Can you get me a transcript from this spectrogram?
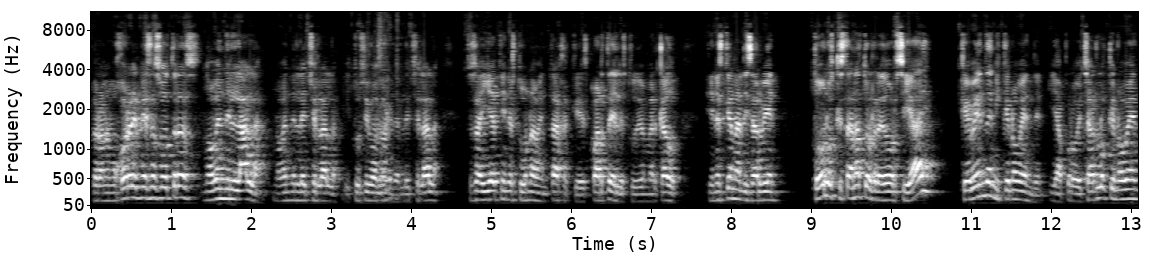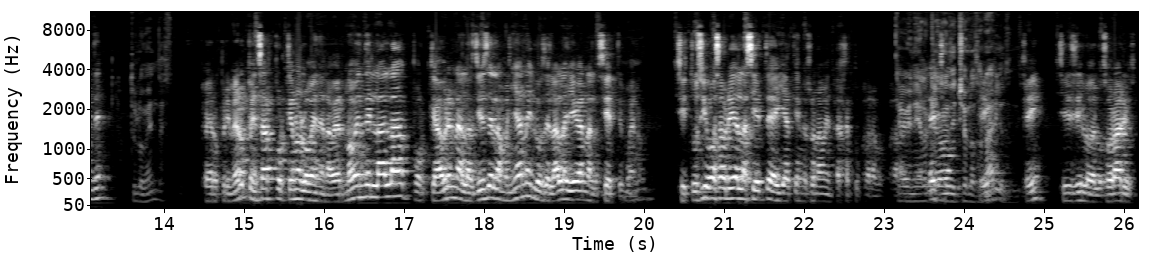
Pero a lo mejor en esas otras no venden Lala, no venden leche Lala, y tú sí vas a vender leche Lala. Entonces ahí ya tienes tú una ventaja, que es parte del estudio de mercado. tienes que analizar bien todos los que están a tu alrededor, si hay, qué venden y qué no venden, y aprovechar lo que no venden. Tú lo vendes. Pero primero pensar por qué no lo venden. A ver, no venden Lala porque abren a las 10 de la mañana y los de Lala llegan a las 7. Bueno, si tú sí vas a abrir a las 7, ahí ya tienes una ventaja tú para... para Que venía lo el que dicho, los Sí, horarios. Sí, sí, sí, lo de los horarios.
